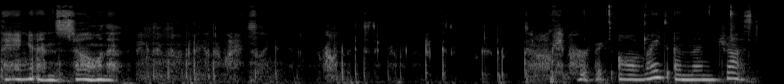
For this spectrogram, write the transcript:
thing. And so the other one is like the other way around, but it doesn't really Okay, perfect. All right, and then just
